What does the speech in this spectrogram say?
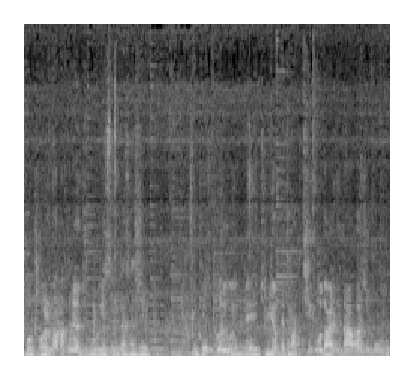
뭐 얼마나 끓였는지 모르겠습니다 사실. 지금 계속 끓이고 있는데 지금 옆에 다 튀고 난리 나가지고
